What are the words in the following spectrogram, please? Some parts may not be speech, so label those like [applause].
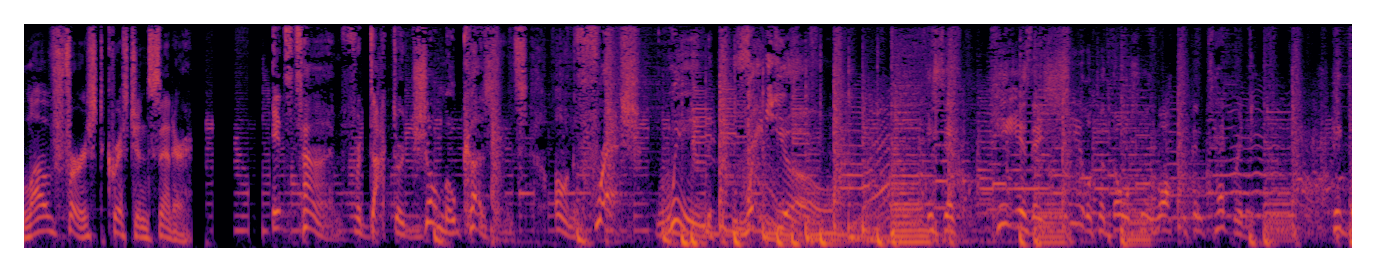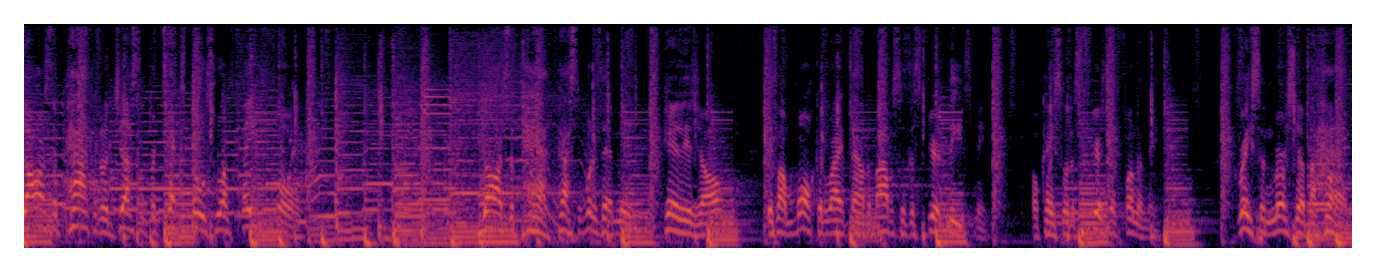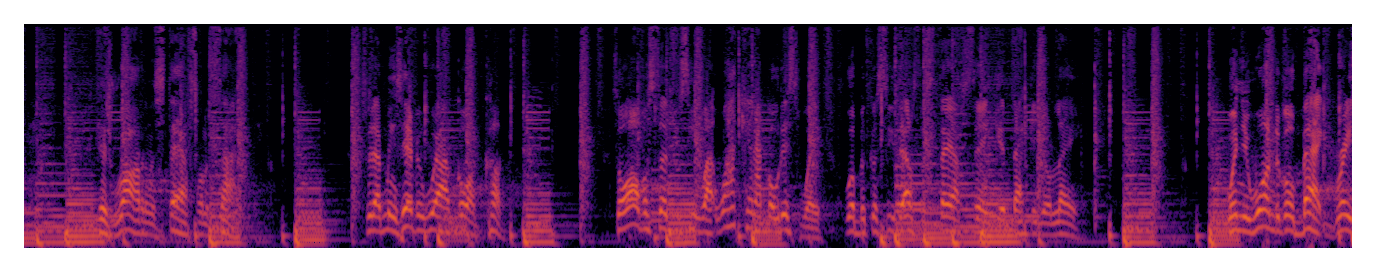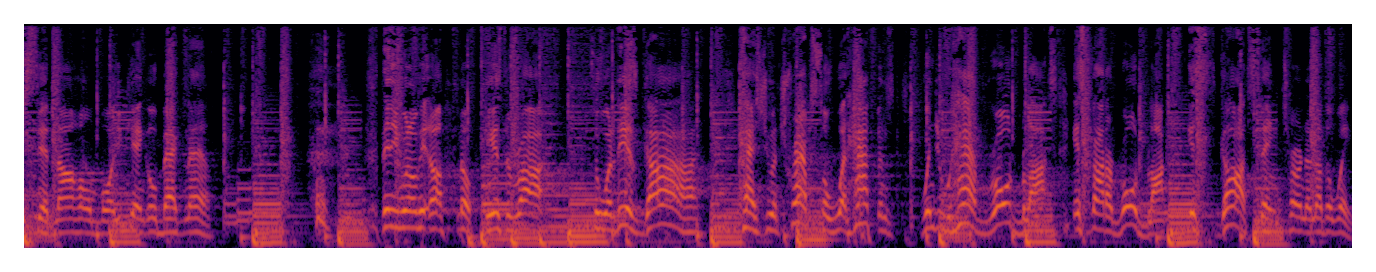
Love First Christian Center. It's time for Dr. Jomo Cousins on Fresh Wind Radio. He says, He is a shield to those who walk with integrity. He guards the path of the just and protects those who are faithful. Guards the path. Pastor, what does that mean? Here it is, y'all. If I'm walking right now, the Bible says the Spirit leads me. Okay, so the Spirit's in front of me. Grace and mercy are behind me. His rod and the staff's on the side. So that means everywhere I go, I'm covered. So all of a sudden you see, why, why can't I go this way? Well, because see, that was the staff saying, get back in your lane. When you wanted to go back, Grace said, nah, homeboy, you can't go back now. [laughs] then he went over here, oh, no, here's the rod. So what it is, God has you entrapped. So what happens when you have roadblocks, it's not a roadblock, it's God saying, turn another way.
